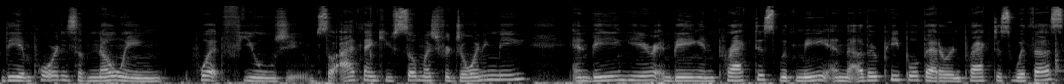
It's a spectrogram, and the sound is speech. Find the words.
the importance of knowing what fuels you. So I thank you so much for joining me and being here and being in practice with me and the other people that are in practice with us.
